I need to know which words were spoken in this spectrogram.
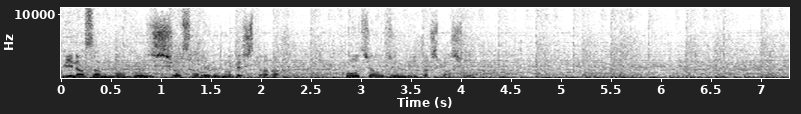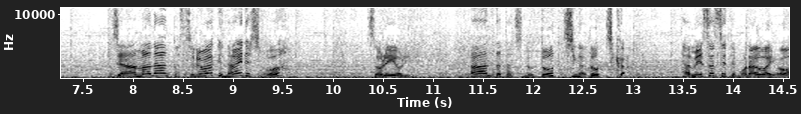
皆さんもご一緒されるのでしたら紅茶を準備いたしましょうか。邪魔なんかするわけないでしょ？それよりあんたたちのどっちがどっちか試させてもらうわよ。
